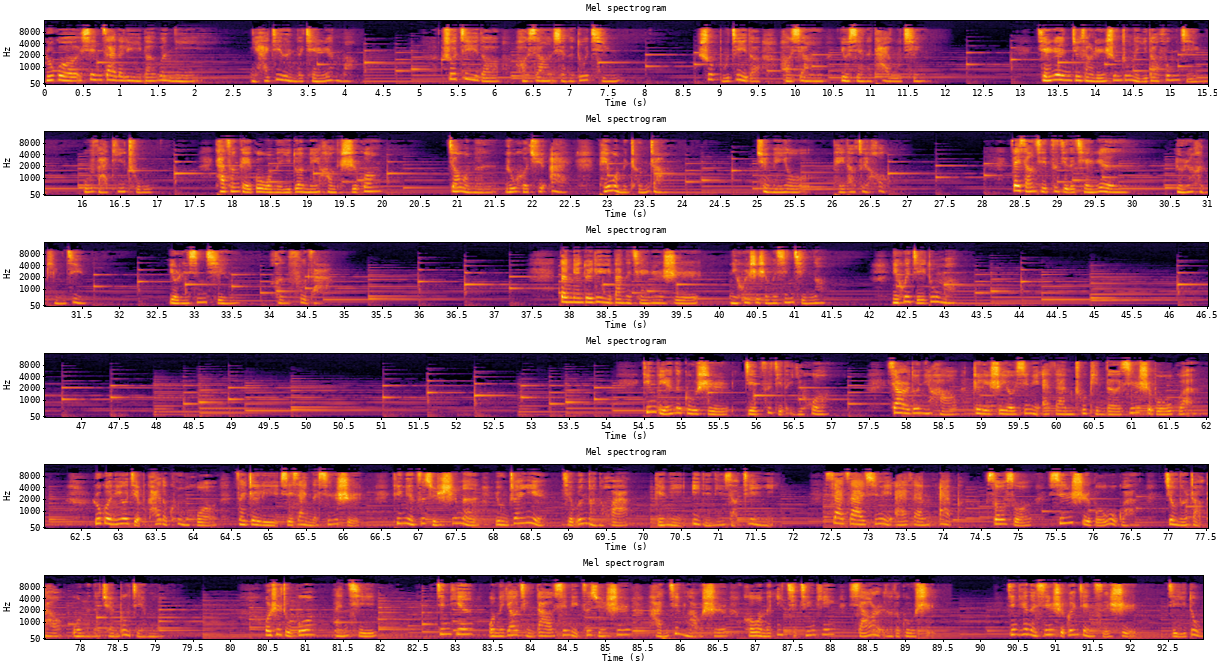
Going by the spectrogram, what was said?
如果现在的另一半问你，你还记得你的前任吗？说记得，好像显得多情；说不记得，好像又显得太无情。前任就像人生中的一道风景，无法剔除。他曾给过我们一段美好的时光，教我们如何去爱，陪我们成长，却没有陪到最后。再想起自己的前任，有人很平静，有人心情很复杂。但面对另一半的前任时，你会是什么心情呢？你会嫉妒吗？听别人的故事，解自己的疑惑。小耳朵你好，这里是由心理 FM 出品的心事博物馆。如果你有解不开的困惑，在这里写下你的心事，听听咨询师们用专业且温暖的话，给你一点点小建议。下载心理 FM App，搜索“心事博物馆”，就能找到我们的全部节目。我是主播蓝琪。今天我们邀请到心理咨询师韩静老师和我们一起倾听小耳朵的故事。今天的心事关键词是嫉妒。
